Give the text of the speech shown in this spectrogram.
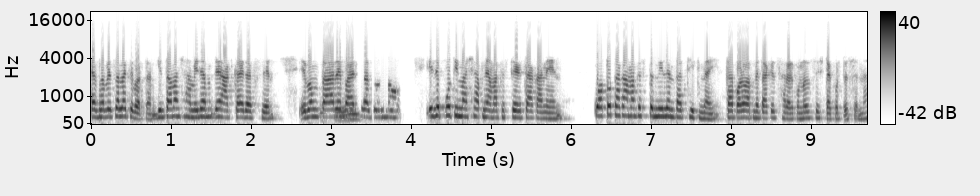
একভাবে চালাতে পারতাম। কিন্তু আমার স্বামীর আপনি আটকায় রাখছেন এবং তার বাড়িটার জন্য এই যে প্রতি মাসে আপনি আমার কাছ থেকে টাকা নেন কত টাকা আমার কাছ থেকে নিলেন তার ঠিক নাই। তারপরেও আপনি তাকে ছাড়ার কোনো চেষ্টা করতেছেন না।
